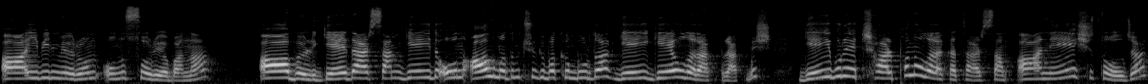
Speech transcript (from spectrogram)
A'yı bilmiyorum onu soruyor bana. A bölü G dersem G'yi de 10 almadım. Çünkü bakın burada G'yi G olarak bırakmış. G'yi buraya çarpan olarak atarsam A neye eşit olacak?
